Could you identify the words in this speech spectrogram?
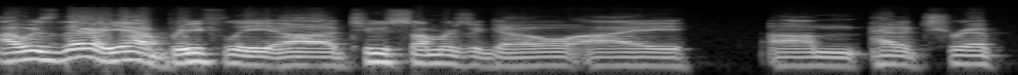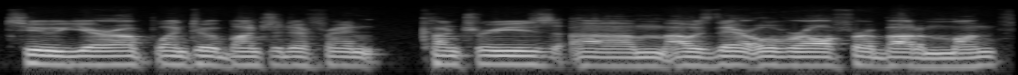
I was there, yeah, briefly. Uh, two summers ago, I um, had a trip to Europe, went to a bunch of different countries. Um, I was there overall for about a month.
